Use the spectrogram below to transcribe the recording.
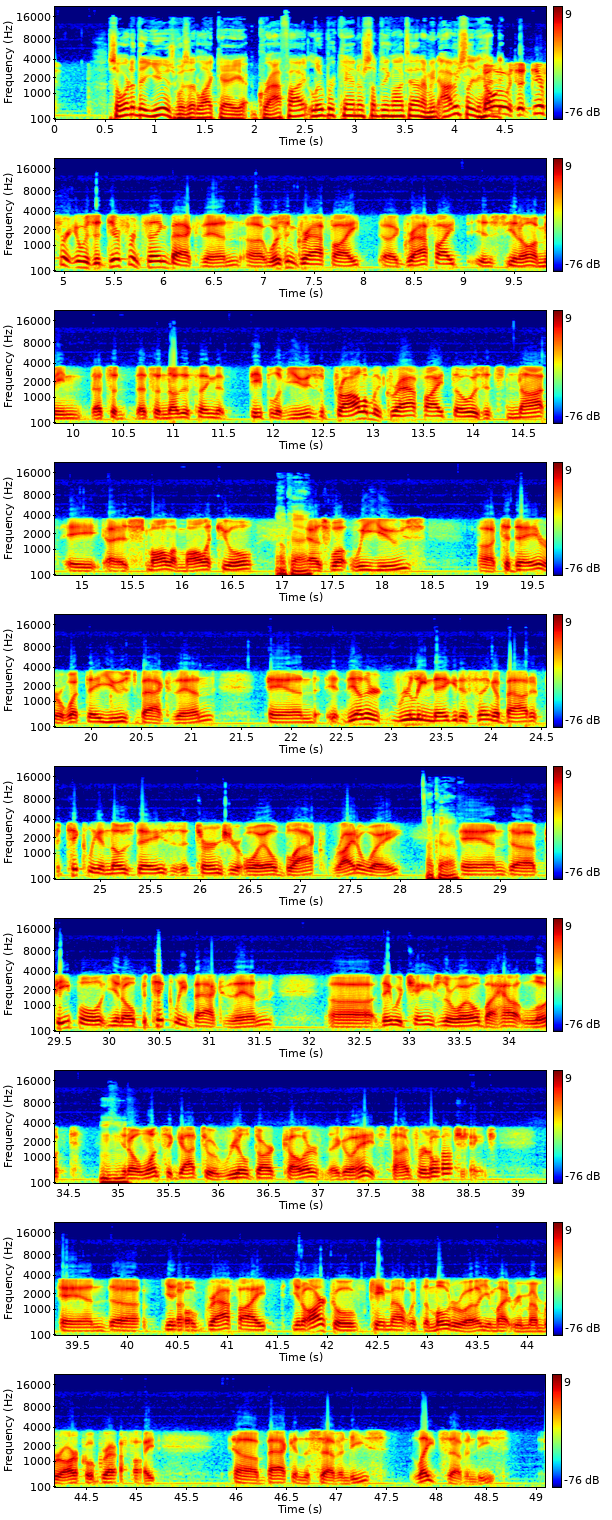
So what did they use? Was it like a graphite lubricant or something like that? I mean, obviously it No, it was a different. It was a different thing back then. Uh, it wasn't graphite. Uh, graphite is, you know, I mean, that's a that's another thing that people have used. The problem with graphite, though, is it's not a as small a molecule Okay. as what we use uh, today or what they used back then. And it, the other really negative thing about it, particularly in those days, is it turns your oil black right away. Okay. And uh, people, you know, particularly back then, uh, they would change their oil by how it looked. Mm-hmm. You know, once it got to a real dark color, they go, "Hey, it's time for an oil change." And uh, you know, graphite. You know, Arco came out with the motor oil. You might remember Arco graphite uh, back in the '70s, late '70s,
